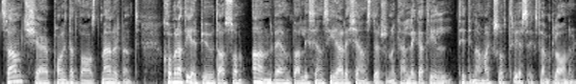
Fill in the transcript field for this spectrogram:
samt SharePoint Advanced Management kommer att erbjudas som användarlicensierade tjänster som du kan lägga till till dina Microsoft 365-planer.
